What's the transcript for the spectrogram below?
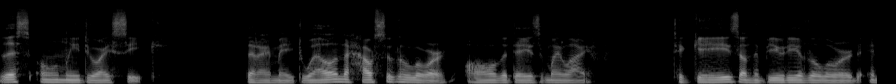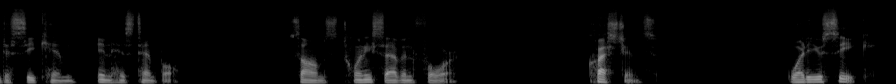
this only do I seek, that I may dwell in the house of the Lord all the days of my life, to gaze on the beauty of the Lord and to seek him in his temple. Psalms 27 4. Questions What do you seek?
